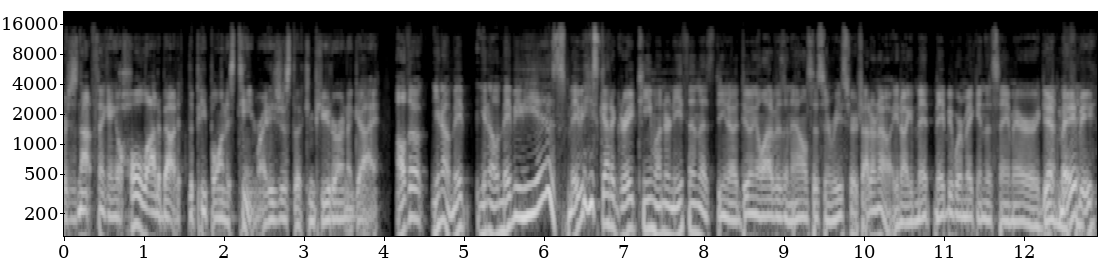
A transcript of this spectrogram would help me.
is not thinking a whole lot about the people on his team, right? He's just a computer and a guy. Although, you know, maybe you know, maybe he is. Maybe he's got a great team underneath him that's, you know, doing a lot of his analysis and research. I don't know. You know, maybe we're making the same error again. Yeah, maybe.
